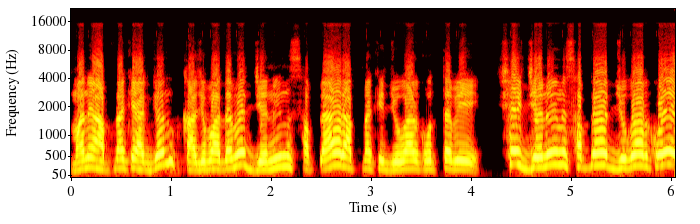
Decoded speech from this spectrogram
মানে আপনাকে একজন কাজু বাদামের জেনুইন সাপ্লায়ার আপনাকে জোগাড় করতে হবে। সেই জেনুইন সাপ্লায়ার জোগাড় করে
